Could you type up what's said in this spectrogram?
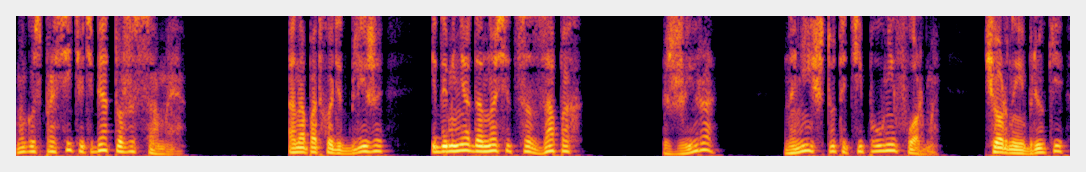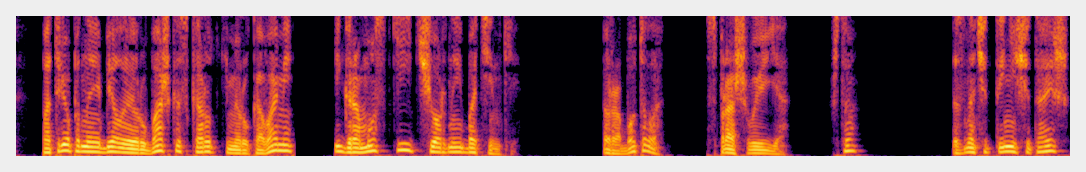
Могу спросить у тебя то же самое. Она подходит ближе, и до меня доносится запах жира. На ней что-то типа униформы. Черные брюки, потрепанная белая рубашка с короткими рукавами и громоздкие черные ботинки. Работала? Спрашиваю я. Что? Значит, ты не считаешь,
